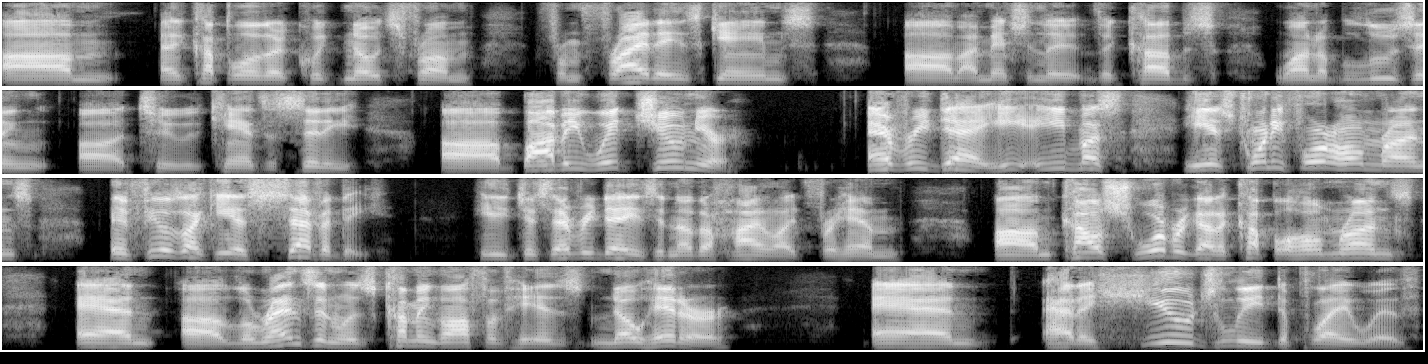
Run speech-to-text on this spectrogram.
Um, a couple other quick notes from from Friday's games. Um, I mentioned the the Cubs wound up losing uh, to Kansas City. Uh, Bobby Witt Jr. Every day he he must he has 24 home runs. It feels like he has 70. He just every day is another highlight for him. Um, Kyle Schwarber got a couple home runs, and uh, Lorenzen was coming off of his no hitter and had a huge lead to play with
